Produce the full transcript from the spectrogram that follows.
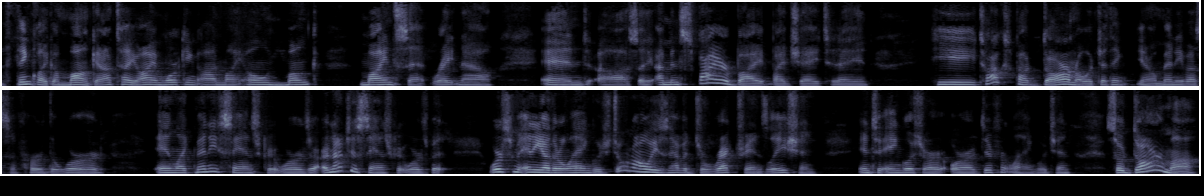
Think Like a Monk. And I'll tell you, I am working on my own monk mindset right now. And uh, so I'm inspired by by Jay today. And he talks about Dharma, which I think, you know, many of us have heard the word. And like many Sanskrit words, or not just Sanskrit words, but words from any other language don't always have a direct translation into English or, or a different language. And so Dharma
